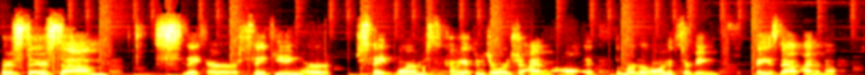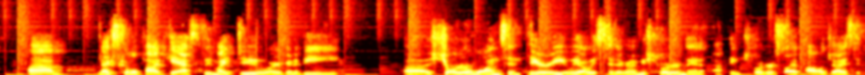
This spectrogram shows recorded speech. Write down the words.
there's there's um snake or snake eating or snake worms coming up in Georgia. I don't know. All, the murder hornets are being phased out. I don't know. Um, next couple podcasts we might do are going to be uh, shorter ones in theory. We always say they're going to be shorter and they end not being shorter. So I apologize if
